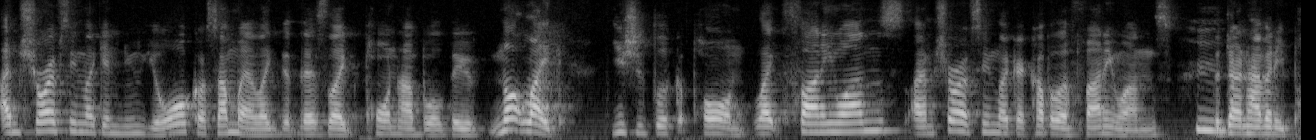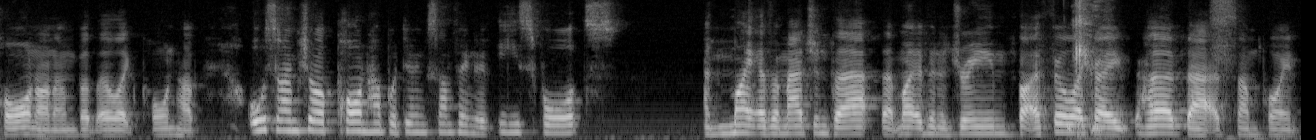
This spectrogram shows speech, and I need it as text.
I'm sure I've seen like in New York or somewhere like that. There's like Pornhub will do not like you should look at porn like funny ones. I'm sure I've seen like a couple of funny ones Hmm. that don't have any porn on them, but they're like Pornhub. Also, I'm sure Pornhub were doing something with esports. I might have imagined that. That might have been a dream, but I feel like I heard that at some point.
